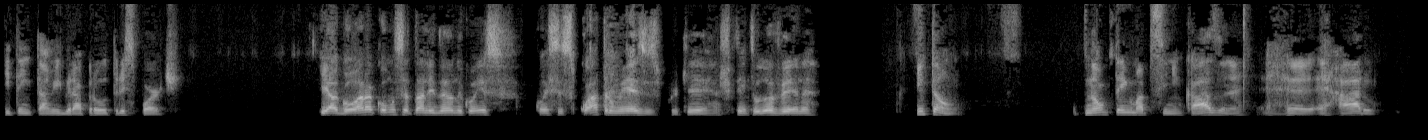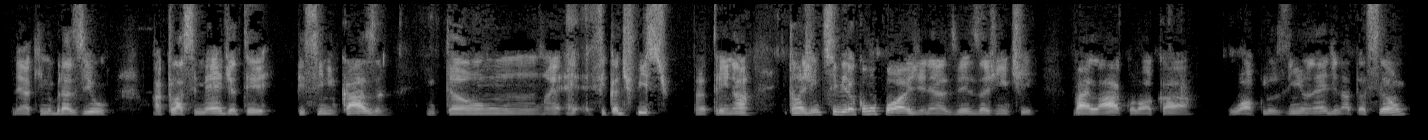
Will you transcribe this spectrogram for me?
e tentar migrar para outro esporte. E agora, como você está lidando com isso? Com esses quatro meses? Porque acho que tem tudo a ver, né? Então, não tenho uma piscina em casa, né? É, é raro, né? Aqui no Brasil, a classe média ter piscina em casa. Então, é, é, fica difícil para treinar. Então, a gente se vira como pode, né? Às vezes a gente vai lá, coloca o óculosinho, né, de natação.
